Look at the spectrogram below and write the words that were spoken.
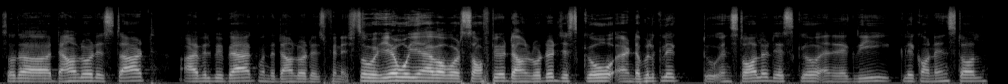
So the download is start. I will be back when the download is finished. So here we have our software downloaded. Just go and double click to install it. Just go and agree. Click on install.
